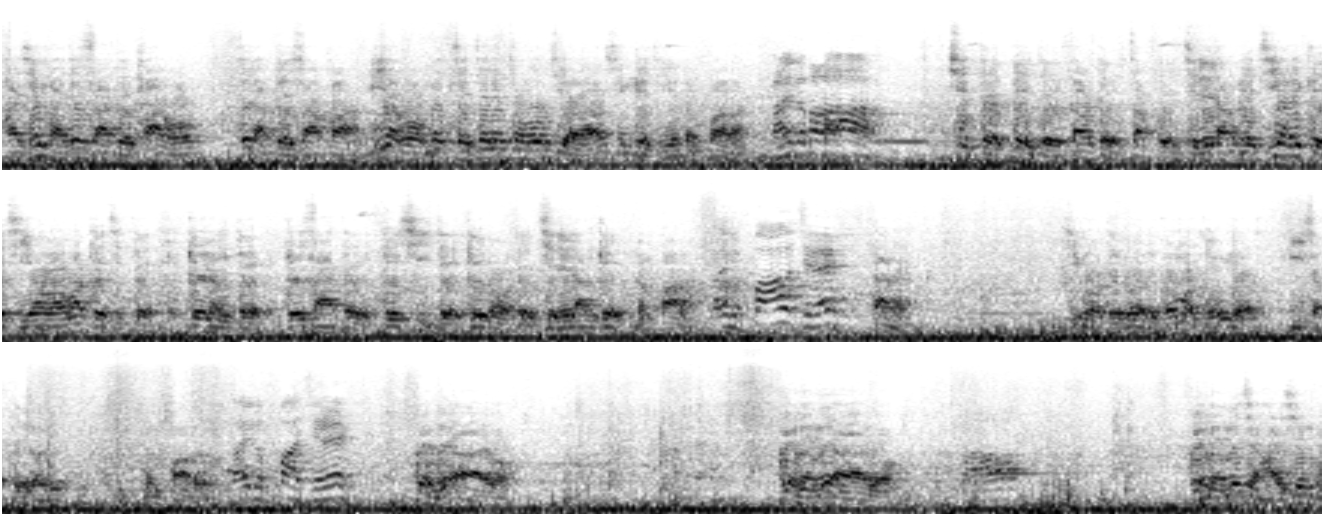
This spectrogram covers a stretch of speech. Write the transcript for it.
海鲜排这三条百五，这六条三百。你要，我们真正咧做好食啊，先加钱两百啦。来个八。七条、八条、九条、十条，一个人加只要你加钱哦，我加一条，加两条，加三条，加四条，加五条，一个人加两百啦。来个八一个。等下，这五条我哋讲我整个二十条你两百啦。来个八一个。够要爱无？过来要来无？过来要食海鲜排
